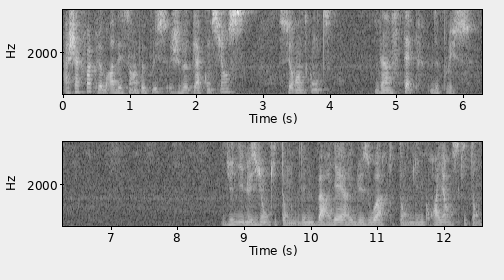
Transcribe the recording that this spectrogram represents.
À chaque fois que le bras descend un peu plus, je veux que la conscience se rende compte d'un step de plus, d'une illusion qui tombe, d'une barrière illusoire qui tombe, d'une croyance qui tombe,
